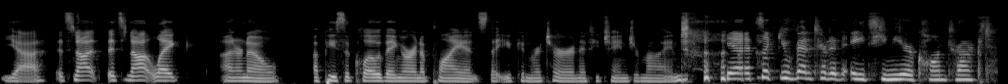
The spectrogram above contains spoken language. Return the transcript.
yeah, it's not, it's not like, I don't know, a piece of clothing or an appliance that you can return if you change your mind. yeah, it's like you've entered an 18 year contract.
